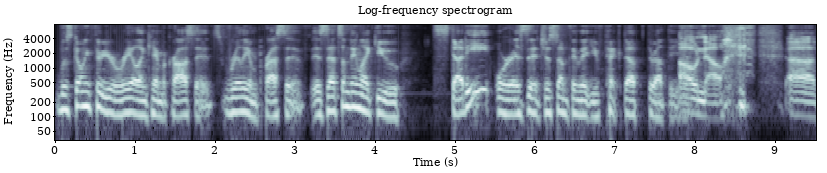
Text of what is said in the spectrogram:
was going through your reel and came across it. It's really impressive. Is that something like you study or is it just something that you've picked up throughout the years? Oh no. uh,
